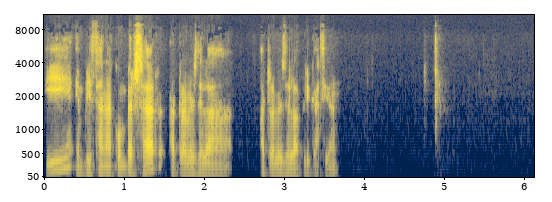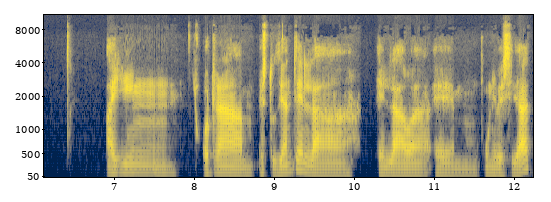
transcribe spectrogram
y empiezan a conversar a través de la, a través de la aplicación. Hay mm, otra estudiante en la, en la em, universidad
